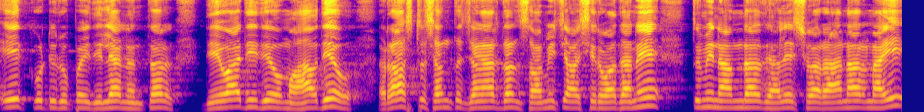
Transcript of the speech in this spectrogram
एक कोटी रुपये दिल्यानंतर देवादिदेव महादेव राष्ट्रसंत जनार्दन स्वामीच्या आशीर्वादाने तुम्ही नामदार झाल्याशिवाय राहणार नाही.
